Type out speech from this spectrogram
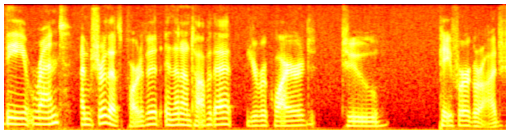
the rent I'm sure that's part of it. And then on top of that, you're required to pay for a garage.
